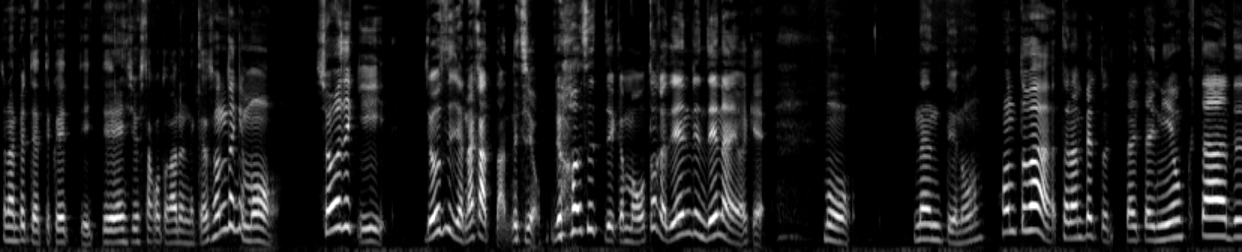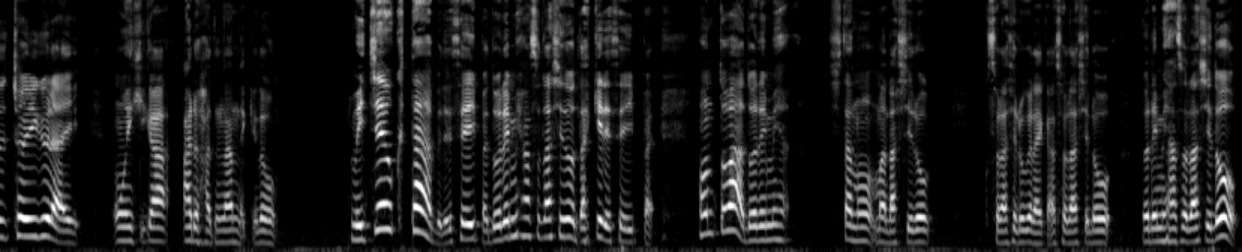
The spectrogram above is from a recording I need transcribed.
トランペットやってくれって言って練習したことがあるんだけど、その時も正直上手じゃなかったんですよ。上手っていうか、まあ音が全然出ないわけ。もう、なんていうの？本当はトランペットだいたい2オクターブちょいぐらい音域があるはずなんだけど、1オクターブで精一杯、ドレミファソラシドだけで精一杯。本当はドレミ、下の、まあ、ラシド、ソラシドぐらいからソラシド、ドレミファソラシド、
